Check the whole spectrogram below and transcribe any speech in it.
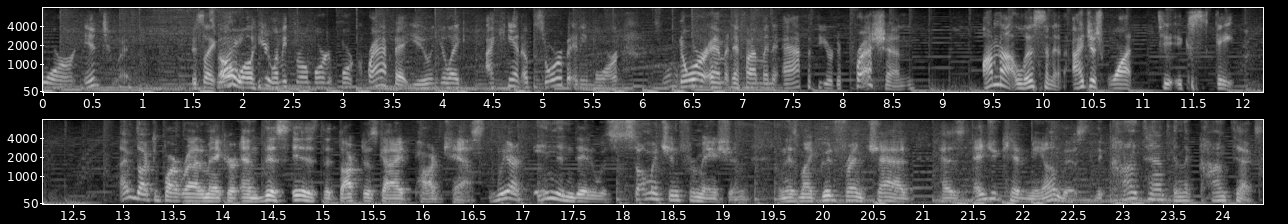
more into it. It's like, right. oh well, here, let me throw more more crap at you, and you're like, I can't absorb anymore. Right. Nor am if I'm in apathy or depression, I'm not listening. I just want to escape. I'm Dr. Bart Rademaker, and this is the Doctor's Guide podcast. We are inundated with so much information, and as my good friend Chad has educated me on this, the content and the context,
